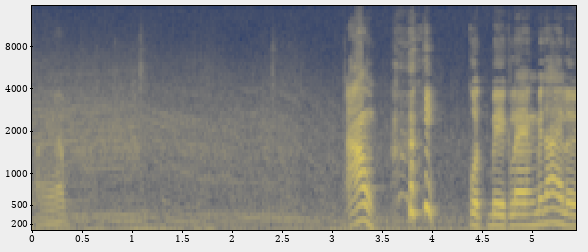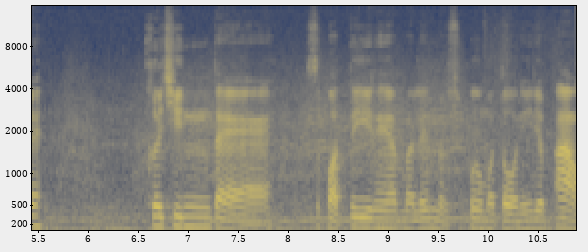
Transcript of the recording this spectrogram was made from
ไปครับ อากดเบรกแรงไม่ได้เลย เคยชินแต่สปอร์ตตี้นะครับ มาเล่นแบบซูเปอร์มอโตนี้เรียบอ้าว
